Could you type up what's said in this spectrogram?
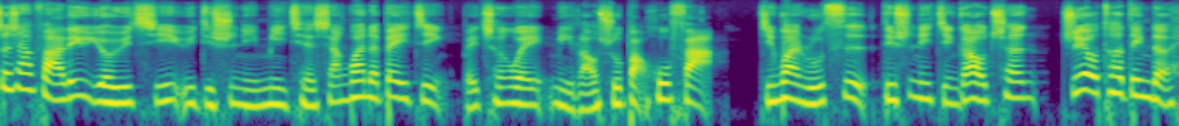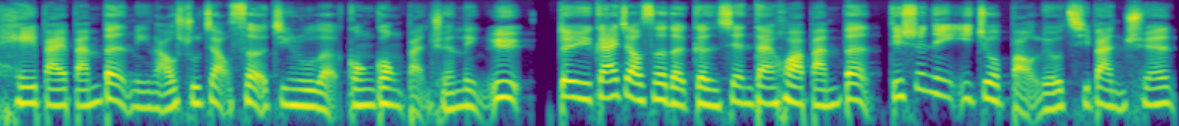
这项法律由于其与迪士尼密切相关的背景，被称为《米老鼠保护法》。尽管如此，迪士尼警告称，只有特定的黑白版本米老鼠角色进入了公共版权领域。对于该角色的更现代化版本，迪士尼依旧保留其版权。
